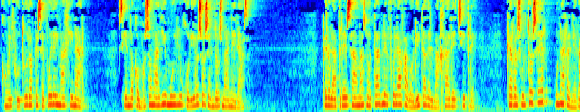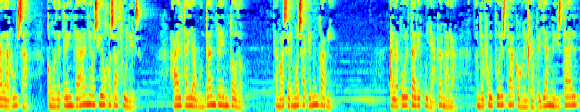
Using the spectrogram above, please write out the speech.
con el futuro que se puede imaginar, siendo como son allí muy lujuriosos en dos maneras. Pero la presa más notable fue la favorita del Bajá de Chipre, que resultó ser una renegada rusa, como de treinta años y ojos azules, alta y abundante en todo, la más hermosa que nunca vi. A la puerta de cuya cámara, donde fue puesta con el capellán Nistal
